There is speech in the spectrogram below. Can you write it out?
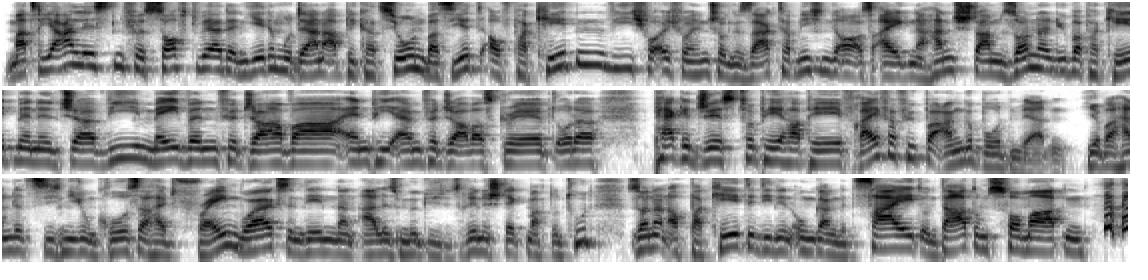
Materiallisten für Software, denn jede moderne Applikation basiert auf Paketen, wie ich für euch vorhin schon gesagt habe, nicht nur aus eigener Hand stammen, sondern über Paketmanager wie Maven für Java, NPM für JavaScript oder Packages für PHP frei verfügbar angeboten werden. Hierbei handelt es sich nicht um große halt Frameworks, in denen dann alles Mögliche drin steckt, macht und tut, sondern auch Pakete, die den Umgang mit Zeit und Datumsformaten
